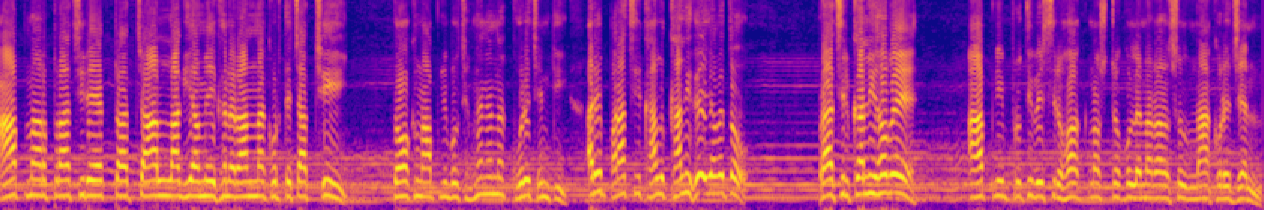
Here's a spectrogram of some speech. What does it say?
আপনার প্রাচীরে একটা চাল লাগিয়ে আমি এখানে রান্না করতে চাচ্ছি। তখন আপনি বলছেন, না না না, করেছেন কি? আরে, প্রাচীর খালি খালি হয়ে যাবে তো। প্রাচীর খালি হবে। আপনি প্রতিবেশীর হক নষ্ট করলেন আর রাসূল না করেছেন।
